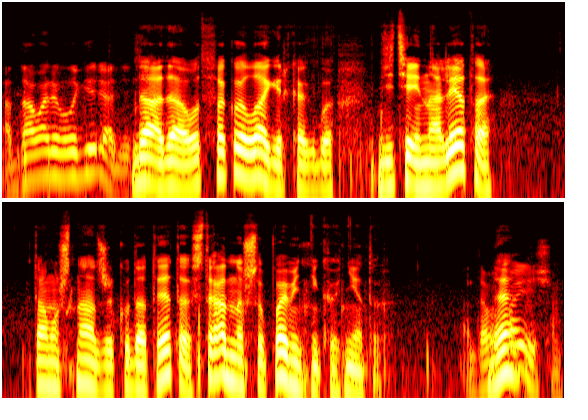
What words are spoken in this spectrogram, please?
Отдавали в лагеря детей. Да, да, вот в такой лагерь как бы детей на лето. Потому что надо же куда-то это. Странно, что памятников нету. А давай Да? поищем.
